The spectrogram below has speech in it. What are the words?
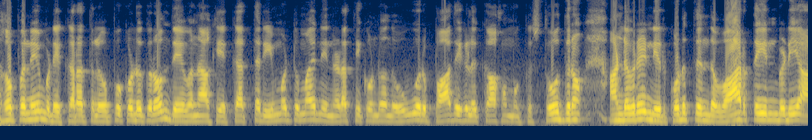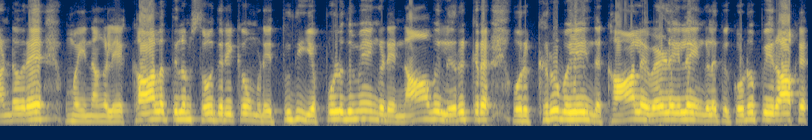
தகப்பனே உடைய கரத்தில் ஒப்பு கொடுக்கிறோம். தேவனாகிய கத்தர் இம்மட்டுமாய் நீ நடத்தி கொண்டு வந்த ஒவ்வொரு பாதைகளுக்காக உமக்கு ஸ்தோத்திரம். ஆண்டவரே நீர் கொடுத்த இந்த வார்த்தையின்படி ஆண்டவரே உண்மை நாங்கள் எக்காலத்திலும் சோதரிக்க உம்முடைய துதி எப்பொழுதுமே எங்களுடைய நாவில் இருக்கிற ஒரு கிருபையை இந்த கால வேளையில எங்களுக்கு கொடுப்பீராக.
